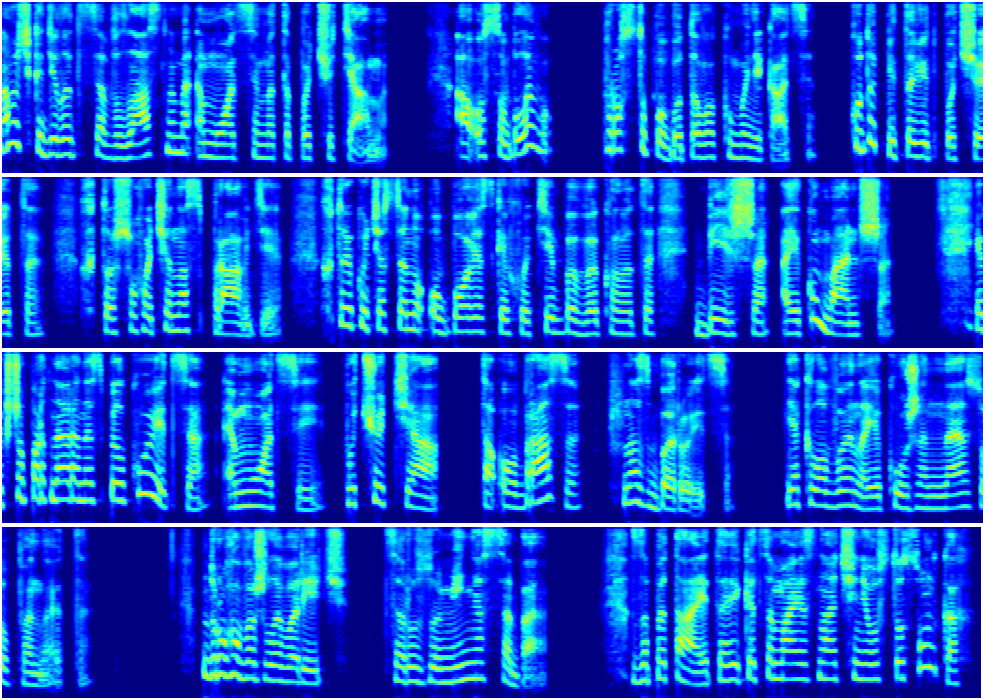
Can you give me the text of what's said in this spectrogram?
навички ділитися власними емоціями та почуттями, а особливо просто побутова комунікація. Куди піти відпочити, хто що хоче насправді, хто яку частину обов'язків хотів би виконати більше, а яку менше. Якщо партнери не спілкуються, емоції, почуття та образи назбируються, як лавина, яку вже не зупинити. Друга важлива річ це розуміння себе. Запитаєте, яке це має значення у стосунках?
